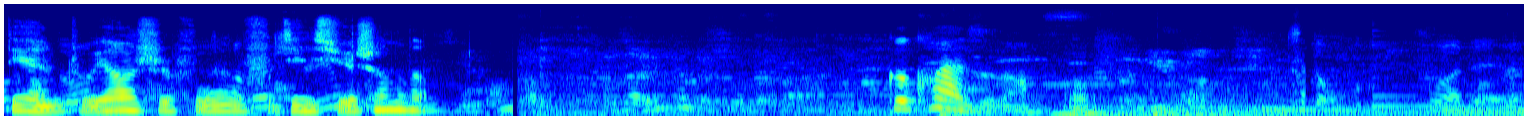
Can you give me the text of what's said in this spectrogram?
店主要是服务附近学生的。割筷子的。哦。懂做这个。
